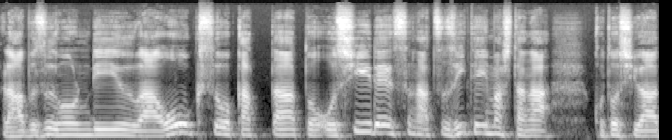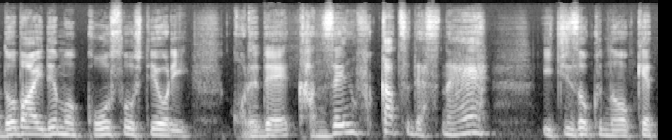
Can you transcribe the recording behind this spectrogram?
ラブズ・オンリー・ユーはオークスを勝った後惜しいレースが続いていましたが今年はドバイでも好走しておりこれで完全復活ですね。一族の血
